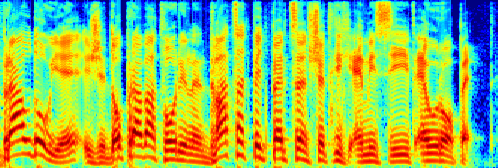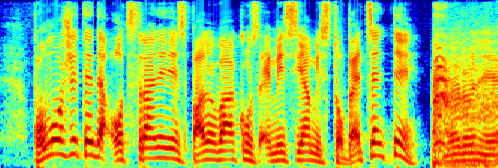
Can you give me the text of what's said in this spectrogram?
Pravdou je, že doprava tvorí len 25% všetkých emisí v Európe. Pomôže teda odstránenie spaľovákov s emisiami 100%? Veru nie.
